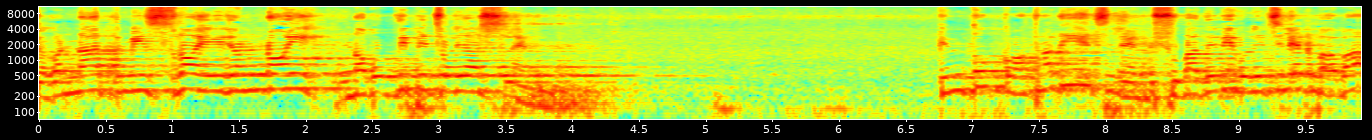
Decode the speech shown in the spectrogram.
জগন্নাথ মিশ্র এই জন্যই নবদ্বীপে চলে আসলেন। কিন্তু কথা দিয়েছিলেন সুভাদেবী বলেছিলেন, বাবা,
